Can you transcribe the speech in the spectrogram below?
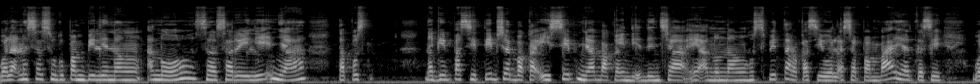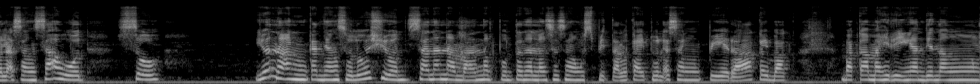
Wala na siya sugo pambili ng ano sa sarili niya. Tapos naging positive siya, baka isip niya, baka hindi din siya eh, ano ng hospital kasi wala siya pambayad, kasi wala siyang sahod. So, yun na ang kanyang solution. Sana naman nagpunta na lang siya sa hospital kahit wala siyang pera, kay bak baka mahiringan din ng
